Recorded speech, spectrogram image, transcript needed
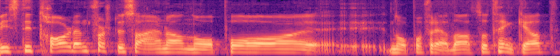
hvis de tar den første seieren da, nå, på, nå på fredag, så tenker jeg at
